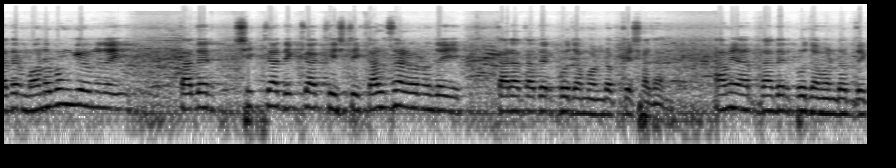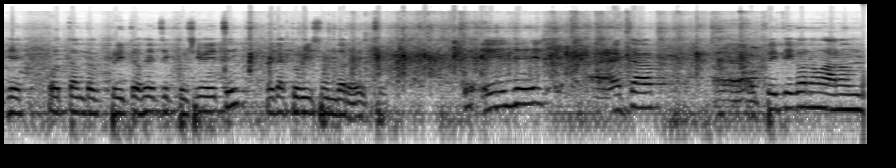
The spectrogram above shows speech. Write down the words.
তাদের মনোভঙ্গি অনুযায়ী, তাদের শিক্ষা দীক্ষা, কৃষ্টি কালচার অনুযায়ী তারা তাদের পূজা মণ্ডপকে সাজান। আমি আপনাদের পূজা মণ্ডপ দেখে অত্যন্ত প্রীত হয়েছি, খুশি হয়েছি। এটা খুবই সুন্দর হয়েছে। তো এই যে একটা প্রীতিগণ আনন্দ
